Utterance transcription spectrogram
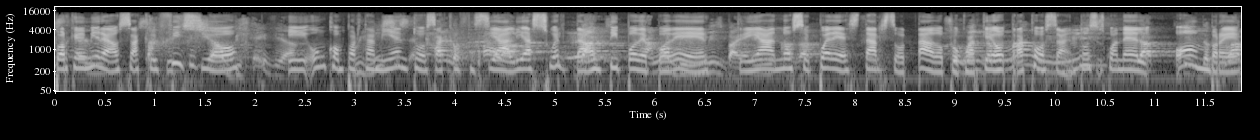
porque mira, el sacrificio y un comportamiento sacrificial ya suelta un tipo de poder que ya no se puede estar soltado por cualquier otra cosa. Entonces, cuando el hombre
